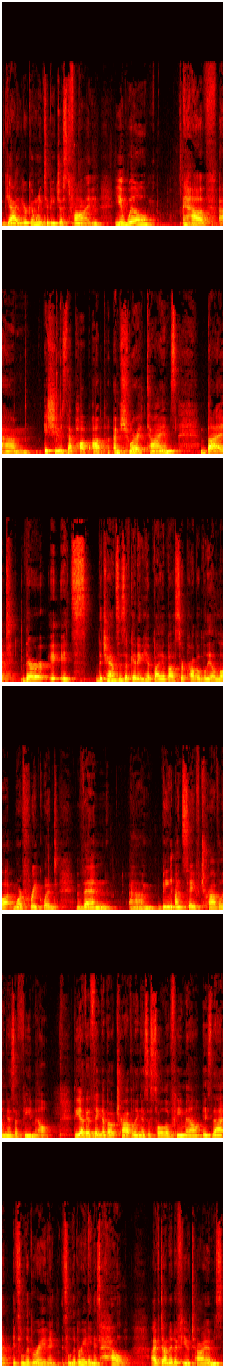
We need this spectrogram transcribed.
yeah, you're going to be just fine. You will have um, issues that pop up, I'm sure at times, but there it's the chances of getting hit by a bus are probably a lot more frequent than um, being unsafe traveling as a female. The other thing about traveling as a solo female is that it's liberating. It's liberating as hell. I've done it a few times,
